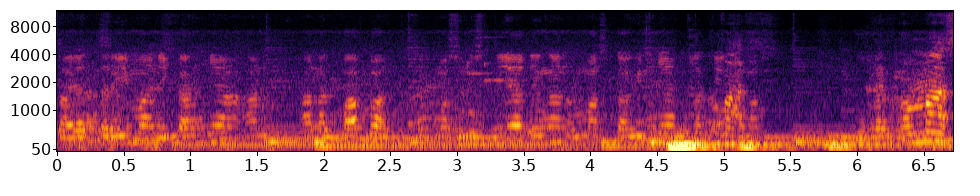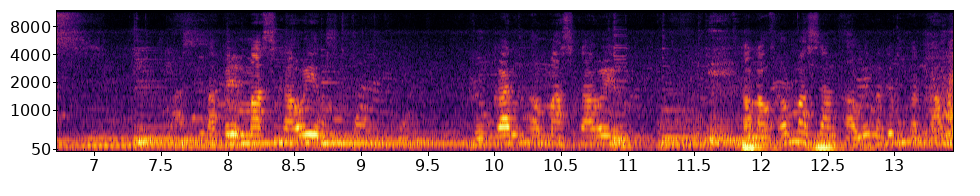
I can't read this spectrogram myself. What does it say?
Saya terima nikahnya an- anak bapak Sukma Sulistia dengan emas kawinnya Bukan emas. Bukan emas. Tapi emas kawin. Bukan emas kawin. Kalau emas yang kawin nanti bukan kamu.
